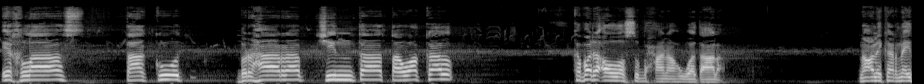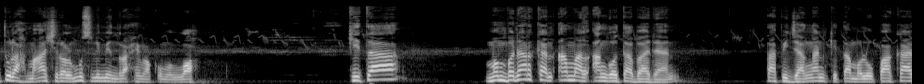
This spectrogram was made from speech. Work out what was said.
ikhlas, takut, berharap, cinta, tawakal kepada Allah Subhanahu wa taala. Nah, oleh karena itulah ma'asyiral muslimin rahimakumullah. Kita membenarkan amal anggota badan, tapi jangan kita melupakan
